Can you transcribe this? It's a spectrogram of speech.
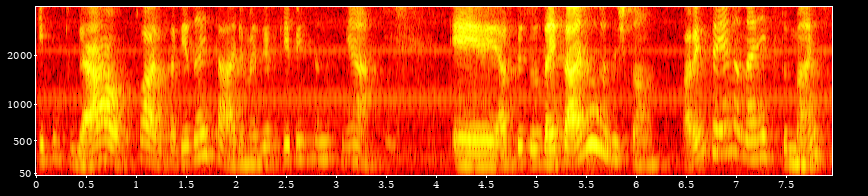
em Portugal, claro, eu sabia da Itália, mas eu fiquei pensando assim, ah, é, as pessoas da Itália, elas estão quarentena, né, e tudo mais,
